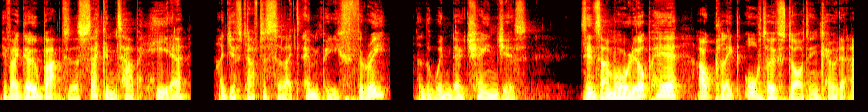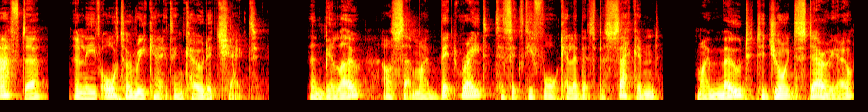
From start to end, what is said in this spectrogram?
If I go back to the second tab here, I just have to select MP3 and the window changes. Since I'm already up here, I'll click Auto Start Encoder after and leave Auto Reconnect Encoder checked. Then below, I'll set my bitrate to 64 kilobits per second, my mode to joint stereo,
